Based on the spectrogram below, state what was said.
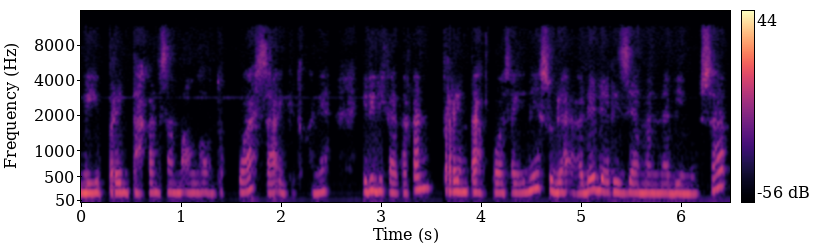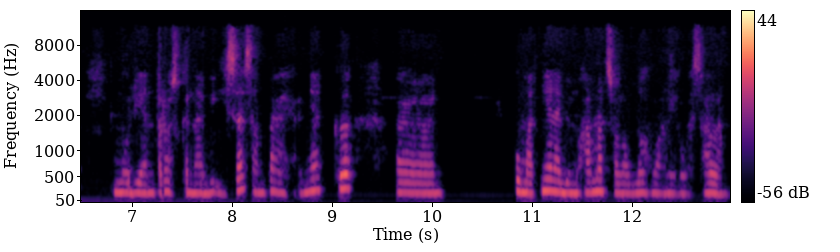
diperintahkan sama Allah untuk puasa gitu kan ya. Jadi dikatakan perintah puasa ini sudah ada dari zaman Nabi Musa kemudian terus ke Nabi Isa sampai akhirnya ke uh, umatnya Nabi Muhammad Wasallam.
